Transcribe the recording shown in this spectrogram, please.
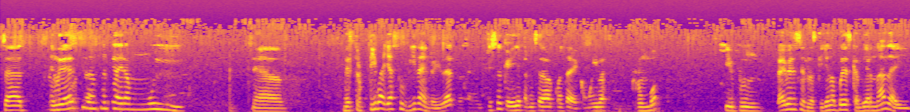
O sea, en realidad si era muy... destructiva ya su vida en realidad. O sea, yo siento que ella también se daba cuenta de cómo iba su rumbo. Y pues hay veces en las que ya no puedes cambiar nada y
